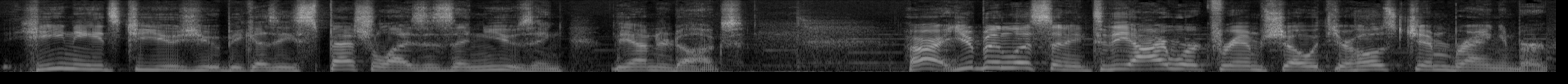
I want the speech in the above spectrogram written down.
He needs to use you because he specializes in using the underdogs. All right, you've been listening to the I Work for Him show with your host, Jim Brangenberg.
